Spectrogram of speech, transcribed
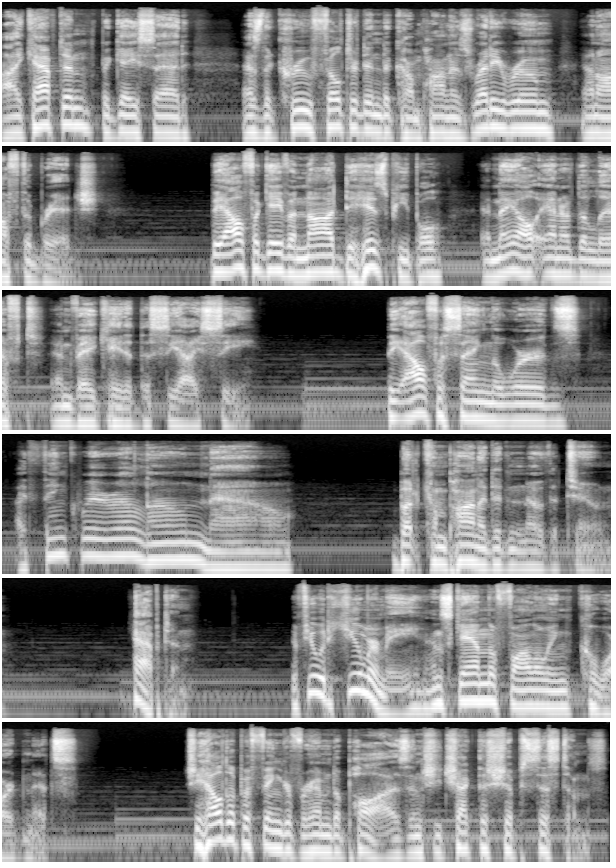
Aye, Captain, Begay said as the crew filtered into Campana's ready room and off the bridge. The Alpha gave a nod to his people, and they all entered the lift and vacated the CIC. The Alpha sang the words, I think we're alone now. But Campana didn't know the tune. Captain, if you would humor me and scan the following coordinates. She held up a finger for him to pause and she checked the ship's systems.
